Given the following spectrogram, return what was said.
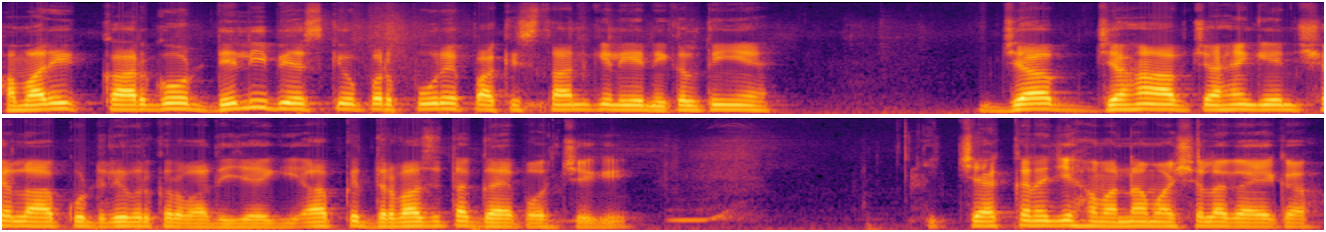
हमारी कार्गो डेली बेस के ऊपर पूरे पाकिस्तान के लिए निकलती हैं। जब, जहाँ आप चाहेंगे इन आपको डिलीवर करवा दी जाएगी। आपके दरवाजे तक गाय पहुंचेगी। चेक करें जी हमारा माशाल्लाह गाय का।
